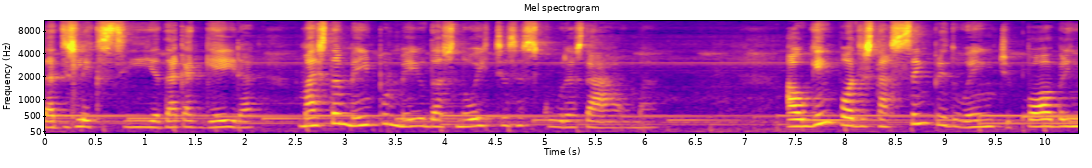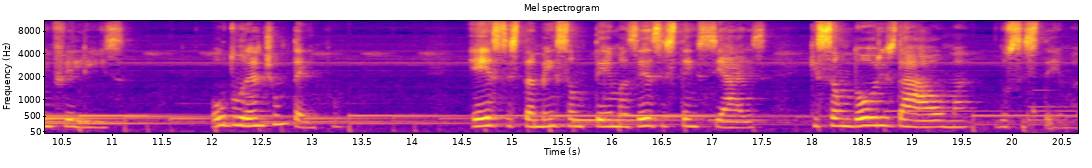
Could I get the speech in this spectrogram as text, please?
da dislexia, da gagueira, mas também por meio das noites escuras da alma. Alguém pode estar sempre doente, pobre e infeliz, ou durante um tempo. Esses também são temas existenciais que são dores da alma do sistema.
